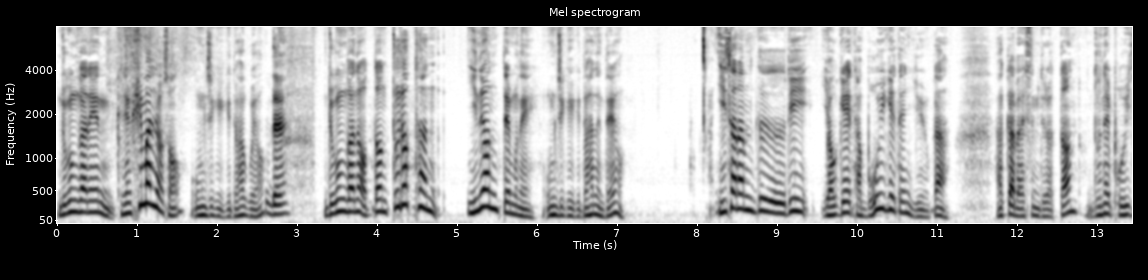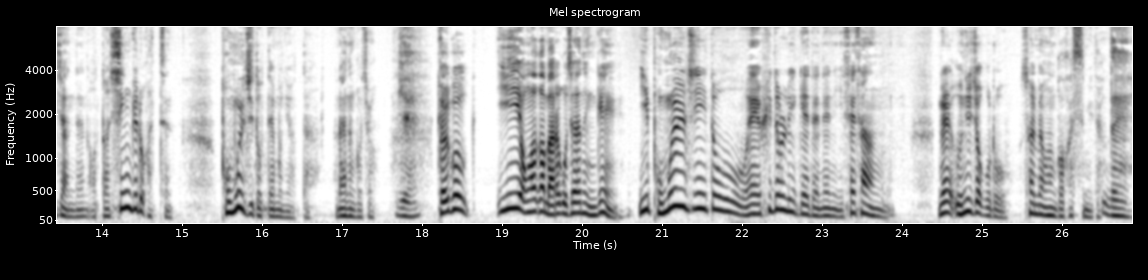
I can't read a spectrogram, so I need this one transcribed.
누군가는 그냥 휘말려서 움직이기도 하고요. 네. 누군가는 어떤 뚜렷한 인연 때문에 움직이기도 하는데요. 이 사람들이 여기에 다 모이게 된 이유가 아까 말씀드렸던 눈에 보이지 않는 어떤 신기루 같은 보물지도 때문이었다 라는 거죠. 예. 결국 이 영화가 말하고자 하는 게 이 보물지도에 휘둘리게 되는 이 세상을 은유적으로 설명한 것 같습니다. 네.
